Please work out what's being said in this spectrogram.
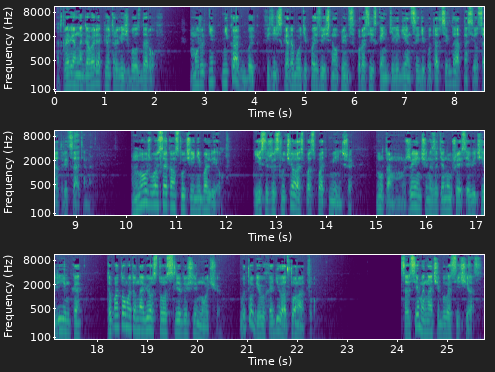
Откровенно говоря, Петр Ильич был здоров. Может, не, не как бы к физической работе по извечному принципу российской интеллигенции депутат всегда относился отрицательно. Но уж во всяком случае не болел. Если же случалось поспать меньше, ну там, женщины, затянувшаяся вечеринка, то потом это наверстывалось следующей ночью. В итоге выходило то на то. Совсем иначе было сейчас.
